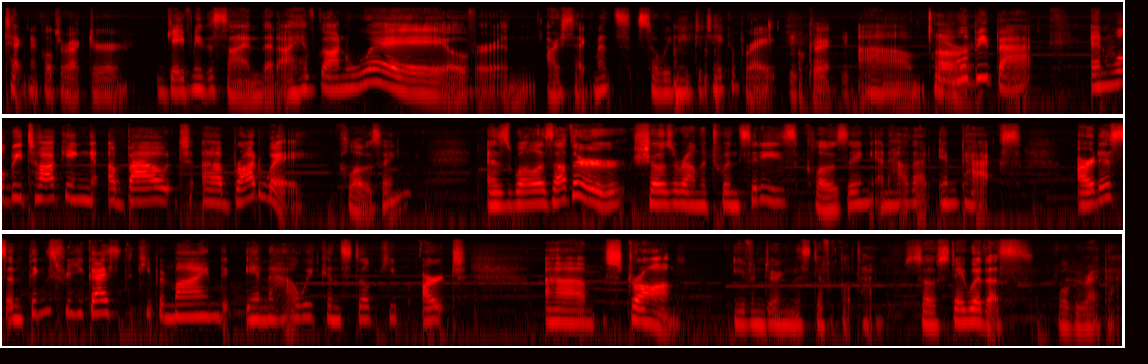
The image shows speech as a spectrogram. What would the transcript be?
technical director gave me the sign that I have gone way over in our segments, so we need to take a break. Okay. Um, All we'll right. be back, and we'll be talking about uh, Broadway closing, as well as other shows around the Twin Cities closing, and how that impacts artists and things for you guys to keep in mind in how we can still keep art um, strong, even during this difficult time. So stay with us. We'll be right back.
